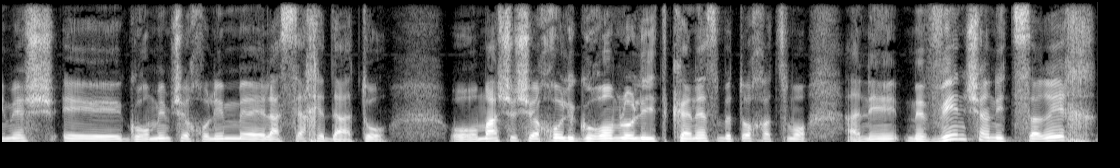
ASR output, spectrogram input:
אם יש אה, גורמים שיכולים אה, להסיח את דעתו, או משהו שיכול לגרום לו להתכנס בתוך עצמו. אני מבין שאני צריך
